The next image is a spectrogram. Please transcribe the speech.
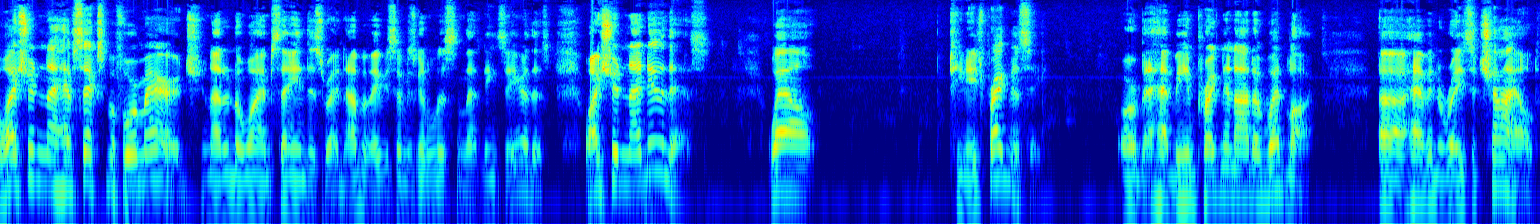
why shouldn't I have sex before marriage? And I don't know why I'm saying this right now, but maybe somebody's going to listen that needs to hear this. Why shouldn't I do this? Well, teenage pregnancy, or being pregnant out of wedlock, uh, having to raise a child,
